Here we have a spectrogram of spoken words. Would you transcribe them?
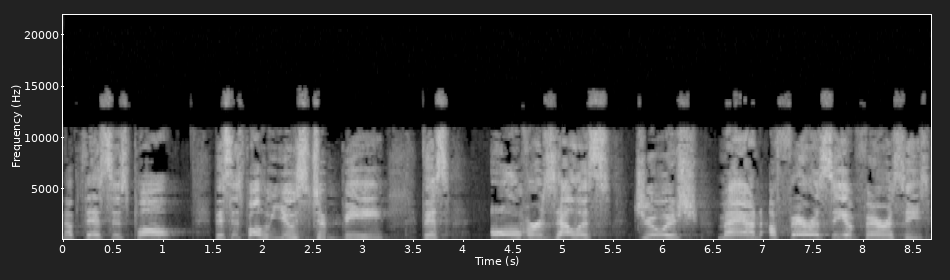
Now this is Paul. This is Paul who used to be this overzealous Jewish man, a Pharisee of Pharisees.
